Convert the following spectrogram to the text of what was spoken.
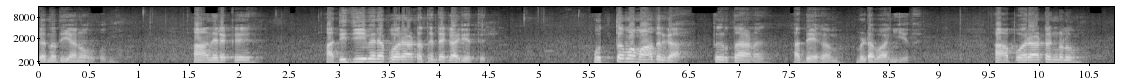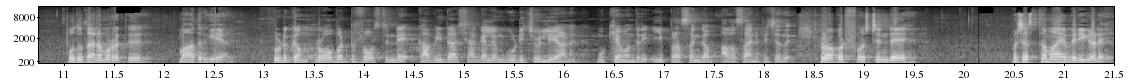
എന്നത് ഞാൻ ഓർക്കുന്നു. ആ നിരക്ക് അതിജീവന പോരാട്ടത്തിന്റെ കാര്യത്തിൽ ഉത്തമ മാതൃക തീർത്താണ് അദ്ദേഹം വിടവാങ്ങിയത്. ആ പോരാട്ടങ്ങളും പുതുതലമുറക്ക് മാതൃകയാണ്. ഒടുക്കം റോബർട്ട് ഫ്രോസ്റ്റിന്റെ കവിത ശകലം കൂടി ചൊല്ലിയാണ് മുഖ്യമന്ത്രി ഈ പ്രസംഗം അവസാനിപ്പിച്ചത്. റോബർട്ട് ഫ്രോസ്റ്റിന്റെ പ്രശസ്തമായ വരികളെ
